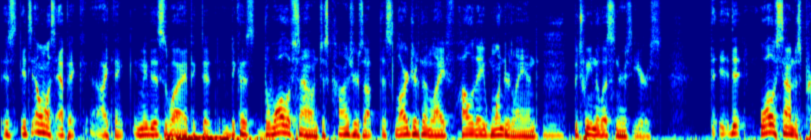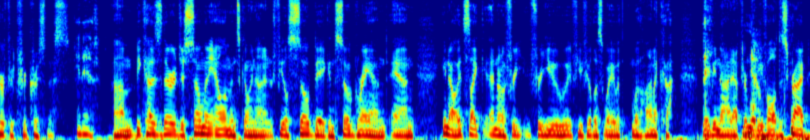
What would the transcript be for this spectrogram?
is it's almost epic. I think, and maybe this is why I picked it because the wall of sound just conjures up this larger than life holiday wonderland between the listener's ears. The, the wall of sound is perfect for Christmas It is. um, because there are just so many elements going on and it feels so big and so grand and you know it's like I don't know for for you if you feel this way with with Hanukkah maybe not after what you've all described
